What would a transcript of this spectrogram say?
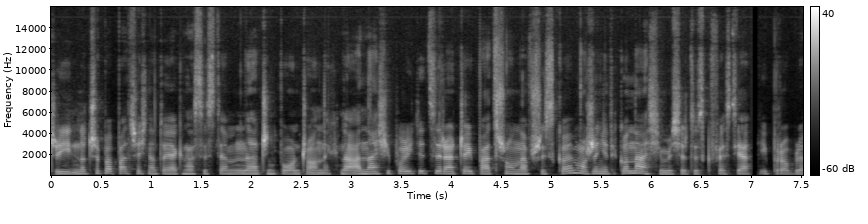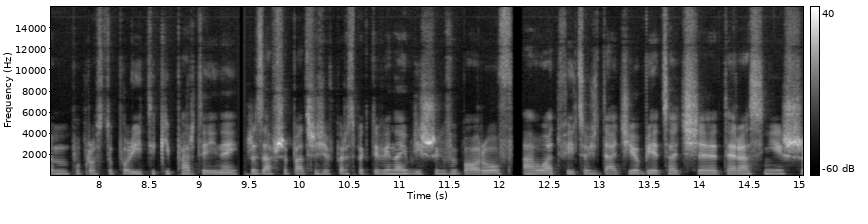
czyli no, trzeba patrzeć na to jak na system naczyń połączonych. No a nasi politycy raczej patrzą na wszystko, może nie tylko nasi, myślę, że to jest kwestia i problem problem po prostu polityki partyjnej, że zawsze patrzy się w perspektywie najbliższych wyborów, a łatwiej coś dać i obiecać teraz niż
